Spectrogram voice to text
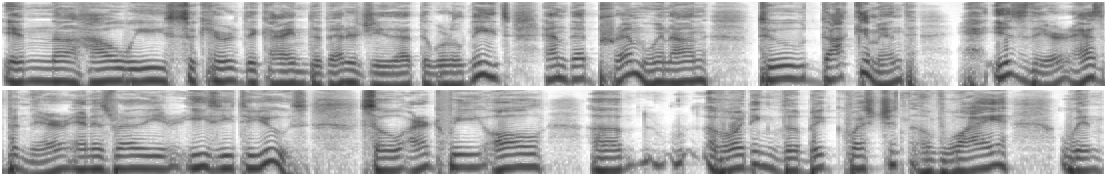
in uh, how we secured the kind of energy that the world needs, and that Prem went on to document is there, has been there, and is rather easy to use. So aren't we all uh, avoiding the big question of why, when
